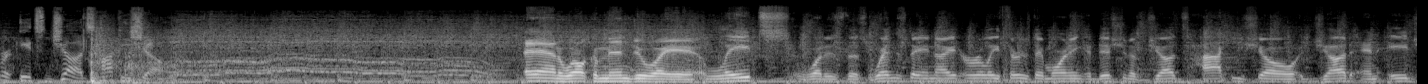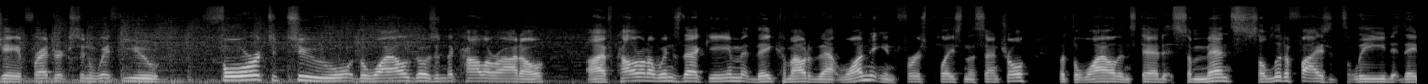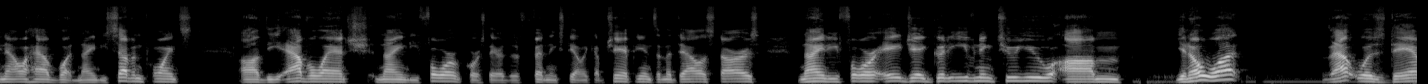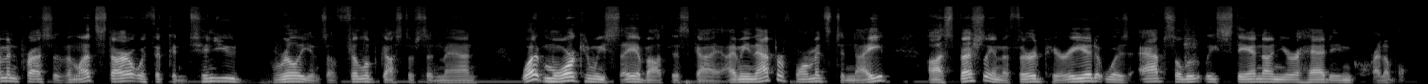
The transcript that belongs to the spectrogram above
Favorite. It's Judd's Hockey Show. And welcome into a late, what is this, Wednesday night, early Thursday morning edition of Judd's Hockey Show. Judd and AJ Fredrickson with you. Four to two. The Wild goes into Colorado. Uh, if Colorado wins that game, they come out of that one in first place in the Central. But the Wild instead cements, solidifies its lead. They now have what 97 points. Uh, the Avalanche 94. Of course, they are the defending Stanley Cup champions, and the Dallas Stars 94. AJ, good evening to you. Um, you know what? That was damn impressive. And let's start with the continued brilliance of Filip Gustavsson, man. What more can we say about this guy? I mean, that performance tonight, uh, especially in the third period, was absolutely stand on your head incredible.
